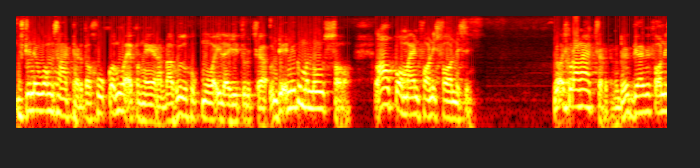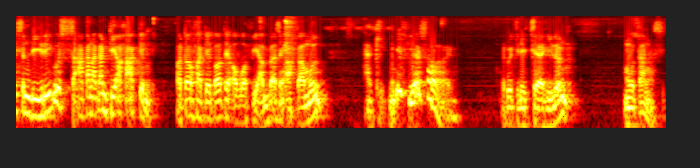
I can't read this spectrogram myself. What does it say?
Mestine wong sadar to hukum wae pangeran, bahul hukmu wa ilahi turja. Ndek niku menungso. Lah apa main fonis-fonis sih? Lu kurang ajar. Dia gawe vonis sendiri gue seakan-akan dia hakim. Padahal hakikatnya Allah fi amba sing ahkamul hakim. Ini biasa wae. Iku jenis jahilun mutanasib.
